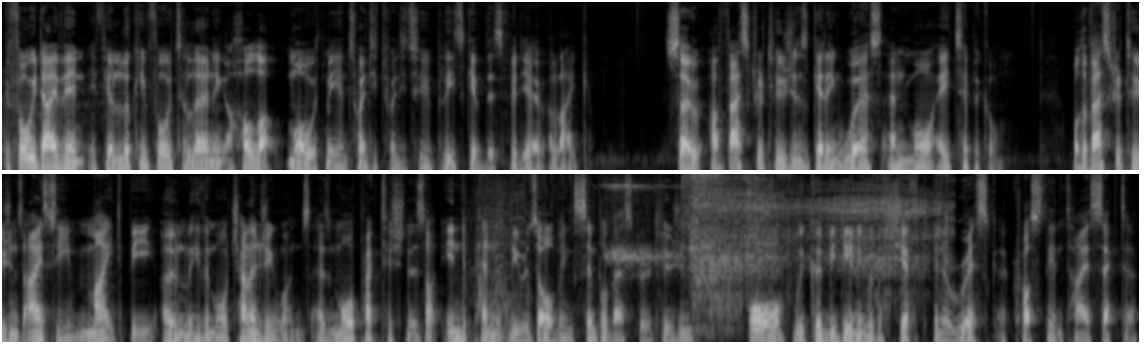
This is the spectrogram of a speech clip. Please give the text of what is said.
Before we dive in, if you're looking forward to learning a whole lot more with me in 2022, please give this video a like. So, are vascular occlusions getting worse and more atypical? Well, the vascular occlusions I see might be only the more challenging ones, as more practitioners are independently resolving simple vascular occlusions, or we could be dealing with a shift in a risk across the entire sector.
